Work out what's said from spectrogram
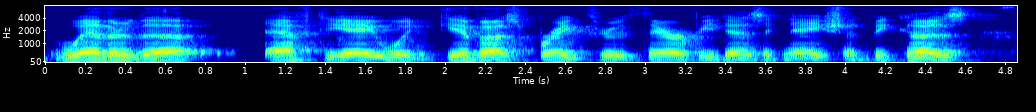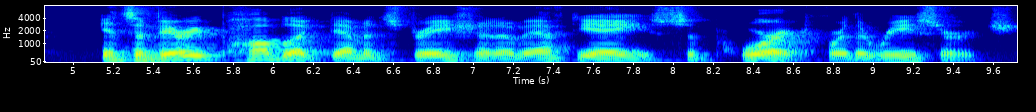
whether the FDA would give us breakthrough therapy designation because it's a very public demonstration of FDA support for the research.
